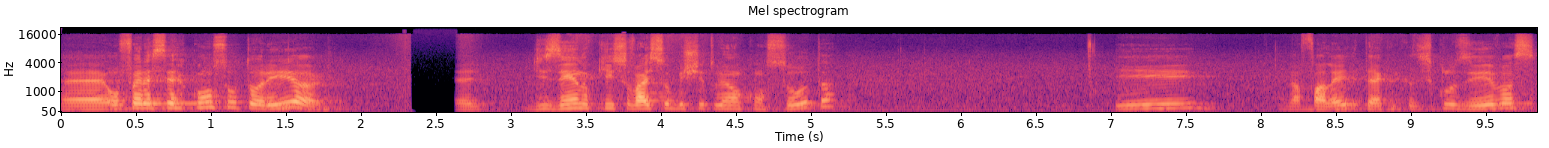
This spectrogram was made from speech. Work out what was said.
É, oferecer consultoria, é, dizendo que isso vai substituir uma consulta. E já falei de técnicas exclusivas.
